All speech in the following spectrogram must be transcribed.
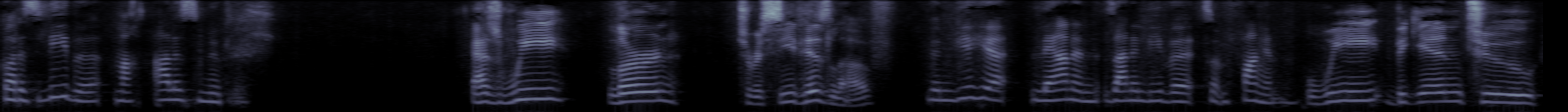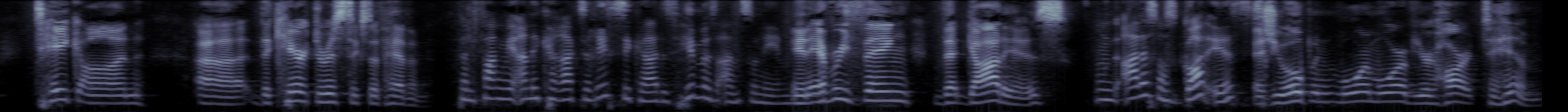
Gottes Liebe macht alles möglich. As we learn to receive His love, Wenn wir hier lernen, seine Liebe zu empfangen, we begin to take on uh, the characteristics of heaven. dann fangen wir an, die Charakteristika des Himmels anzunehmen. In everything that God is, Und alles, was Gott ist, as you open more and more of your heart to Him,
